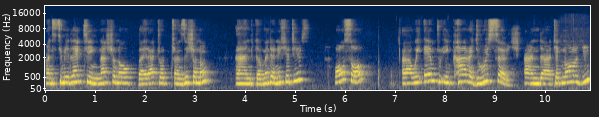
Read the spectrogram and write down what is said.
and stimulating national bilateral transitional and government initiatives. Also, uh, we aim to encourage research and uh, technology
